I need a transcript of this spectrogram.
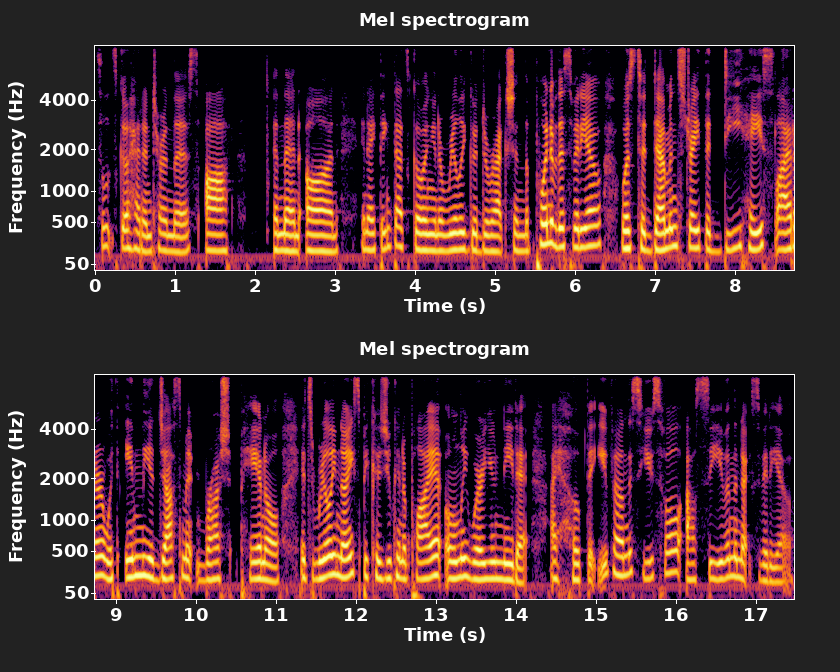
So let's go ahead and turn this off and then on. And I think that's going in a really good direction. The point of this video was to demonstrate the dehaze slider within the adjustment brush panel. It's really nice because you can apply it only where you need it. I hope that you found this useful. I'll see you in the next video.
